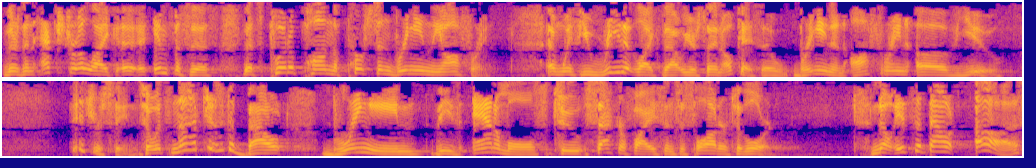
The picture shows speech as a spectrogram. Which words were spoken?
There's an extra like uh, emphasis that's put upon the person bringing the offering. And if you read it like that, you're saying, okay, so bringing an offering of you. Interesting. So it's not just about bringing these animals to sacrifice and to slaughter to the Lord. No, it's about us.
